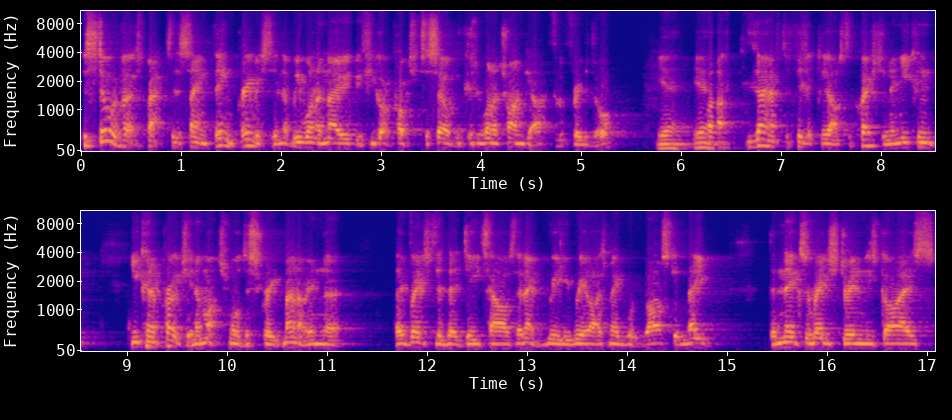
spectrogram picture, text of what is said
It still reverts back to the same thing previously, in that we want to know if you've got a property to sell because we want to try and get our foot through the door. yeah, yeah, But you don't have to physically ask the question, and you can you can approach it in a much more discreet manner. In that they've registered their details, they don't really realise maybe what you're asking. They the negs are registering these guys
